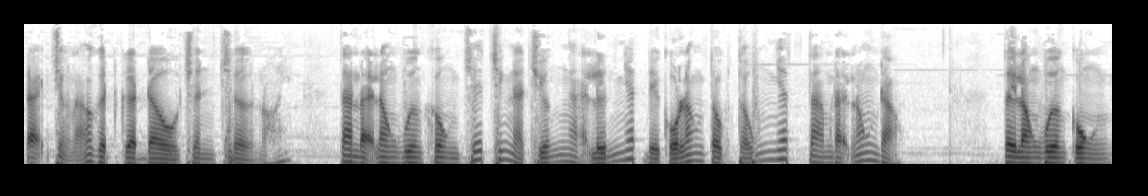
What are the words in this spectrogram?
Đại trưởng lão gật gật đầu trần chờ nói, Tam Đại Long Vương không chết chính là chướng ngại lớn nhất để cổ Long tộc thống nhất Tam Đại Long đảo. Tây Long Vương cùng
